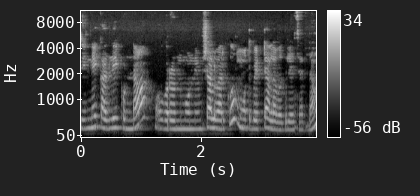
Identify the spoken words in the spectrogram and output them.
దీన్ని కదిలీకుండా ఒక రెండు మూడు నిమిషాల వరకు మూత పెట్టి అలా వదిలేసేద్దాం.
